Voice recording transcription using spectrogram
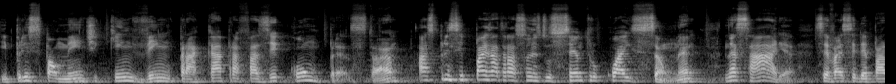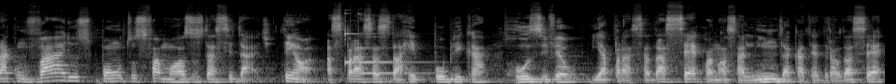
e principalmente quem vem para cá para fazer compras, tá? As principais atrações do centro quais são, né? Nessa área, você vai se deparar com vários pontos famosos da cidade. Tem ó, as praças da República, Roosevelt e a Praça da Sé, com a nossa linda Catedral da Sé,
